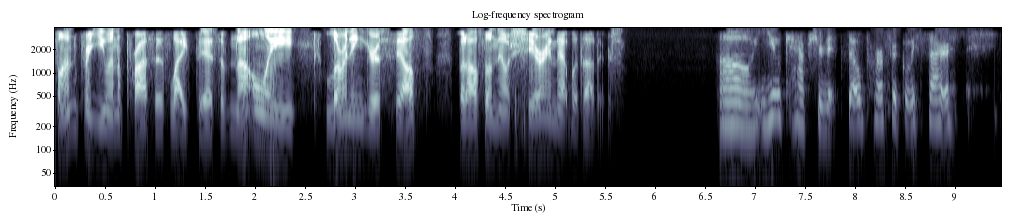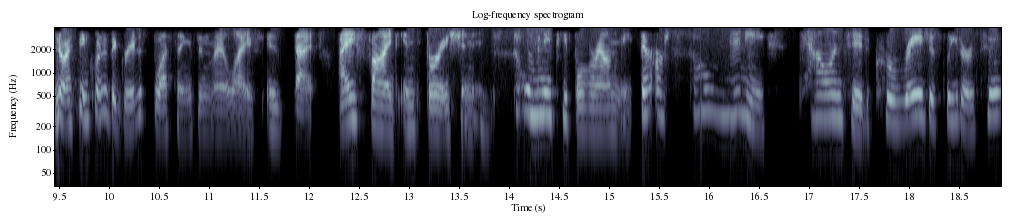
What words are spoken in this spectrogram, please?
fun for you in a process like this of not only learning yourself, but also now sharing that with others? Oh, you captured it so perfectly, Cyrus. You know, I think one of the greatest blessings in my life is that I find inspiration in so many people around me. There are so many talented, courageous leaders who,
